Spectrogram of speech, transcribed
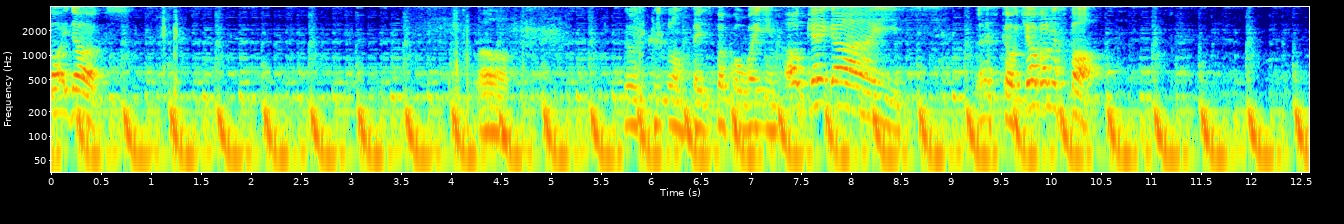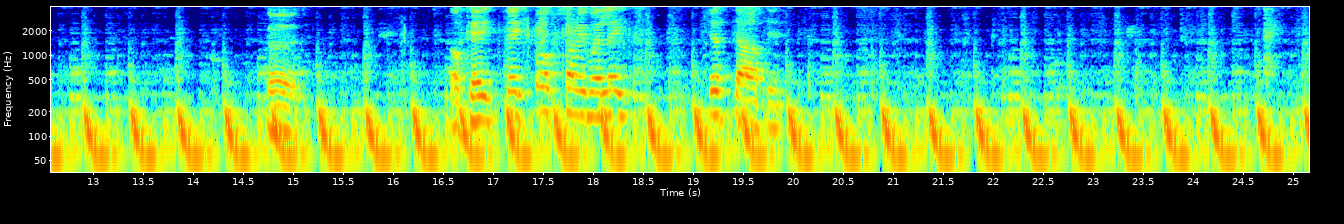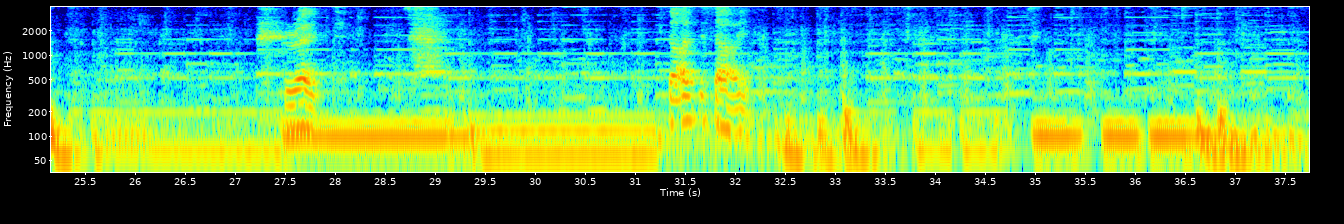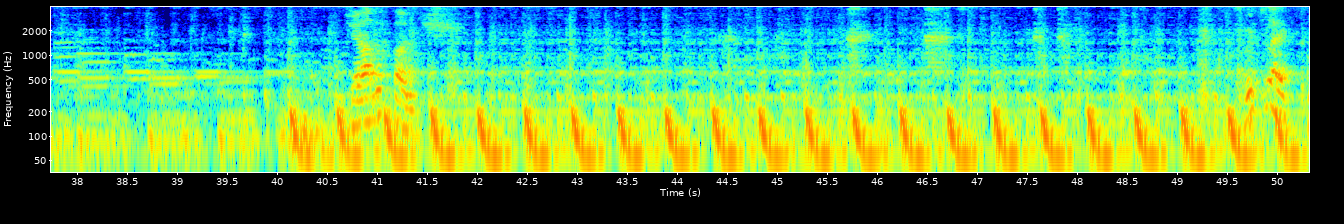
spotty dogs. Oh, those people on Facebook are waiting. Okay, guys, let's go. Job on the spot. Good. Okay, Facebook, sorry we're late. Just started. Great. Side to uh, side. Jab a punch. Switch legs.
